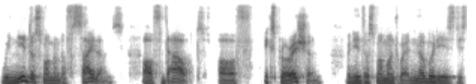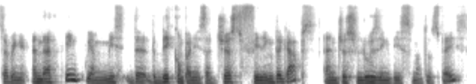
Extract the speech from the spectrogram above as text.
We need those moments of silence, of doubt, of exploration. We need those moments where nobody is disturbing it. And I think we are miss the, the big companies are just filling the gaps and just losing this mental space.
